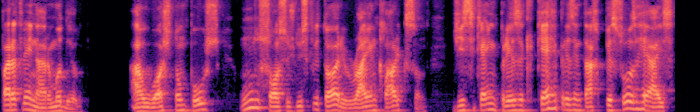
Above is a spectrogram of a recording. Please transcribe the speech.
para treinar o modelo. Ao Washington Post, um dos sócios do escritório, Ryan Clarkson, disse que a empresa quer representar pessoas reais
